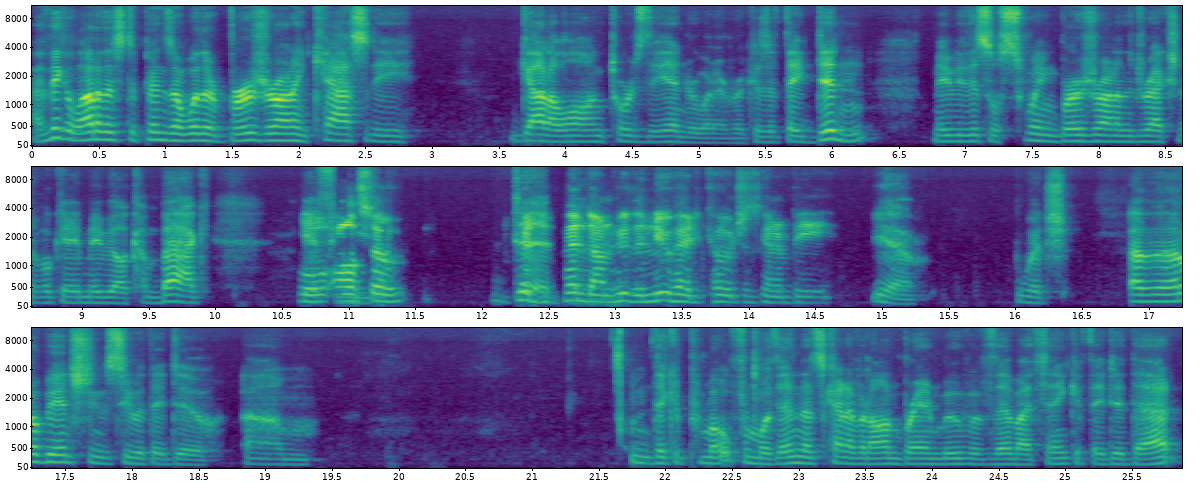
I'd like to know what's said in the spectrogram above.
I think a lot of this depends on whether Bergeron and Cassidy got along towards the end or whatever. Because if they didn't, maybe this will swing Bergeron in the direction of okay, maybe I'll come back. Will If also Did depend on who the new head coach is going to be. yeah, which uh, that'll be interesting to see what they do. Um, they could promote from within. That's kind of an on-brand move of them, I think. If they did that,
